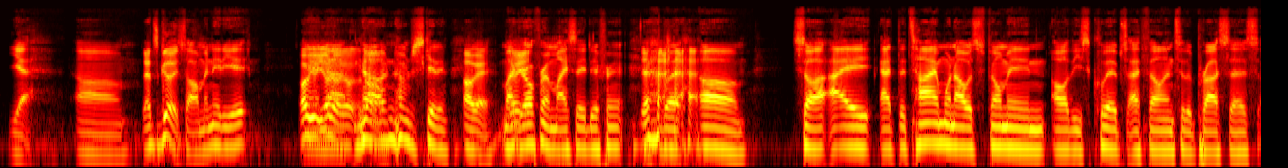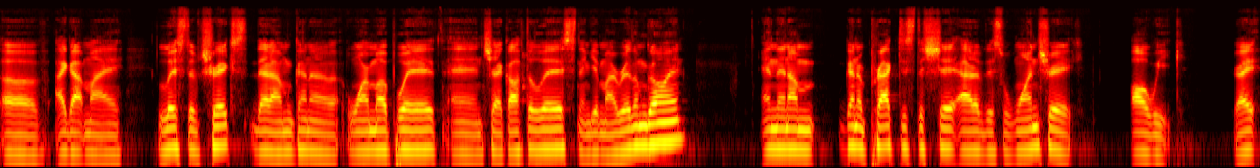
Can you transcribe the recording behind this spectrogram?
Yeah. Um, That's good. so I'm an idiot. Oh, yeah, yeah, uh, no, no, no. no, I'm just kidding. Okay. My girlfriend might say different. Yeah. But um, so I at the time when I was filming all these clips, I fell into the process of I got my list of tricks that I'm gonna warm up with and check off the list and get my rhythm going. And then I'm gonna practice the shit out of this one trick all week, right?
